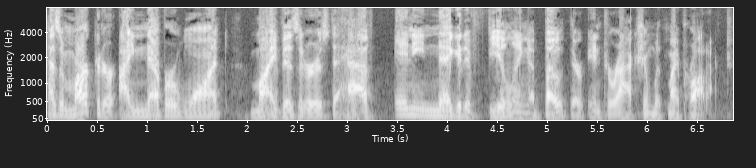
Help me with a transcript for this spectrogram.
as a marketer, I never want my visitors to have any negative feeling about their interaction with my product.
